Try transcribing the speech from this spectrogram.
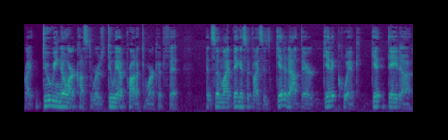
right? Do we know our customers? Do we have product market fit? And so my biggest advice is get it out there, get it quick, get data,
